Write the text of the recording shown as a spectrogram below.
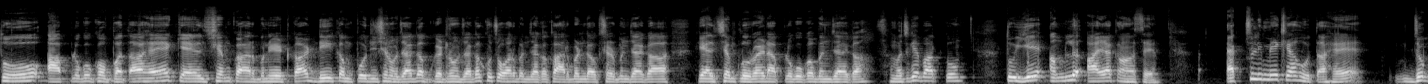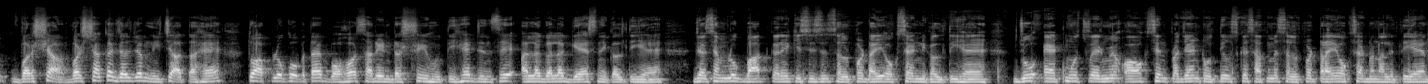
तो आप लोगों को पता है, कैल्शियम कार्बोनेट का डीकम्पोजिशन हो जाएगा, अपघटन हो जाएगा, कुछ और बन जाएगा कार्बन डाइऑक्साइड बन जाएगा कैल्शियम क्लोराइड आप लोगों का बन जाएगा। समझ गए बात को? तो ये अम्ल आया कहाँ से? एक्चुअली में क्या होता है जब वर्षा वर्षा का जल जब नीचे आता है तो आप लोग को पता है बहुत सारी इंडस्ट्री होती है जिनसे अलग अलग गैस निकलती है। जैसे हम लोग बात करें किसी से सल्फ़र डाइऑक्साइड निकलती है, जो एटमोसफेयर में ऑक्सीजन प्रेजेंट होती है, उसके साथ में सल्फ़र ट्राईऑक्साइड बना लेती है।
